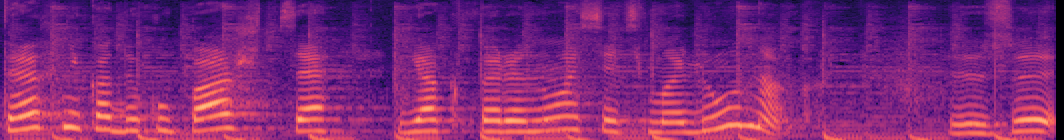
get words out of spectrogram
Техніка декупаж це як переносять малюнок з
